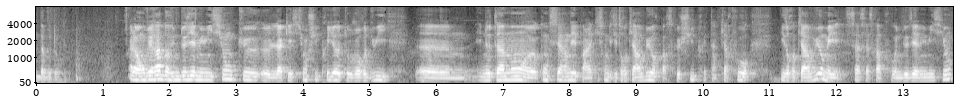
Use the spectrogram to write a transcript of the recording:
Davuto. Alors on verra dans une deuxième émission que euh, la question chypriote aujourd'hui euh, est notamment euh, concernée par la question des hydrocarbures parce que Chypre est un carrefour d'hydrocarbures, mais ça, ça sera pour une deuxième émission.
